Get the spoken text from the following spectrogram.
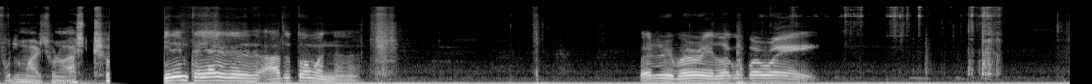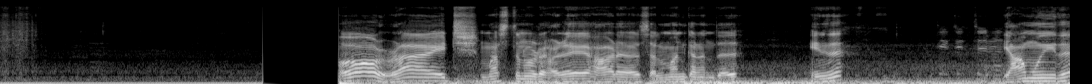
ಫುಲ್ ಮಾಡಿಸ್ಬಿಡೋಣ. ಅಷ್ಟು ಏನೇನು ಕೈಯಾಗ ಅದು ತೊಗೊಂಬಂದು ನಾನು. ಬರ್ರಿ ಬರ್ರಿ ಎಲ್ಲಗೂ ಬರ್ರಿ ಓ ರೈಟ್ ಮಸ್ತ್ ನೋಡ್ರಿ ಹಳೆ ಹಾಡು ಸಲ್ಮಾನ್ ಖಾನ್ ಅಂದ. ಏನಿದೆ? ಯಾವ ಮೂವಿ ಇದೆ?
